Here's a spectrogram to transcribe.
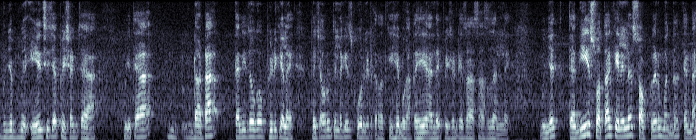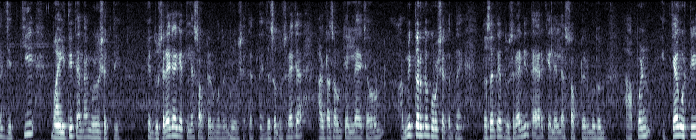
म्हणजे ए एन सीच्या पेशंटच्या म्हणजे त्या डाटा त्यांनी जो फीड केला आहे त्याच्यावरून ते लगेच कोरिलेट करतात की हे बघा आता हे आलं आहे पेशंट याचा असं असं झालेलं आहे. म्हणजे त्यांनी स्वतः केलेल्या सॉफ्टवेअरमधनं त्यांना जितकी माहिती त्यांना मिळू शकते हे दुसऱ्याच्या घेतलेल्या सॉफ्टवेअरमधून मिळू शकत नाही. जसं दुसऱ्याच्या अल्ट्रासाऊंड केलेल्या याच्यावरून आम्ही तर्क करू शकत नाही तसं ते दुसऱ्यांनी तयार केलेल्या सॉफ्टवेअरमधून आपण इतक्या गोष्टी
